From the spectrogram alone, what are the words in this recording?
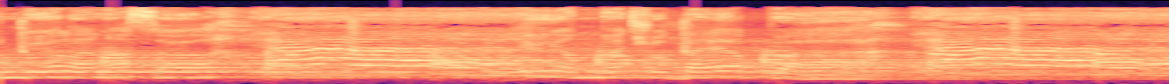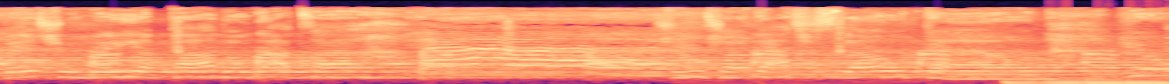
Czym biela nasıl I am natural deba Wyczuję podbogata Czym czeka slow down.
